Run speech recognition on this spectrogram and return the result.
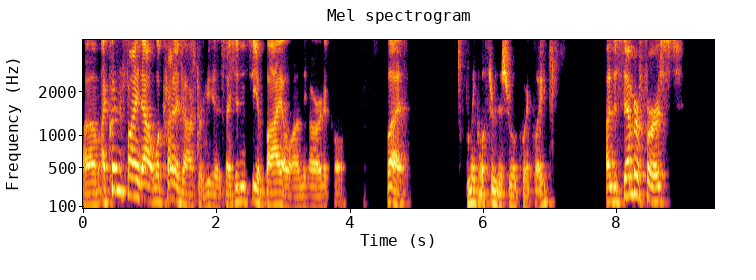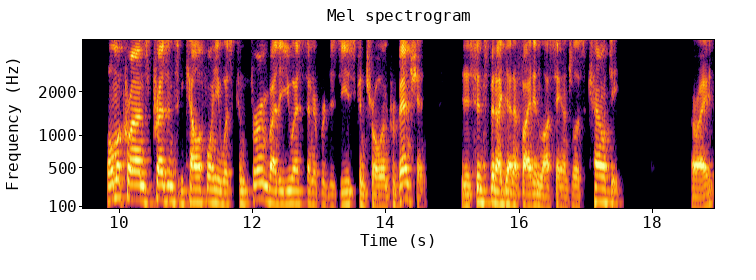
Um, I couldn't find out what kind of doctor he is. I didn't see a bio on the article, but let me go through this real quickly. On December 1st, Omicron's presence in California was confirmed by the US Center for Disease Control and Prevention. It has since been identified in Los Angeles County. All right.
